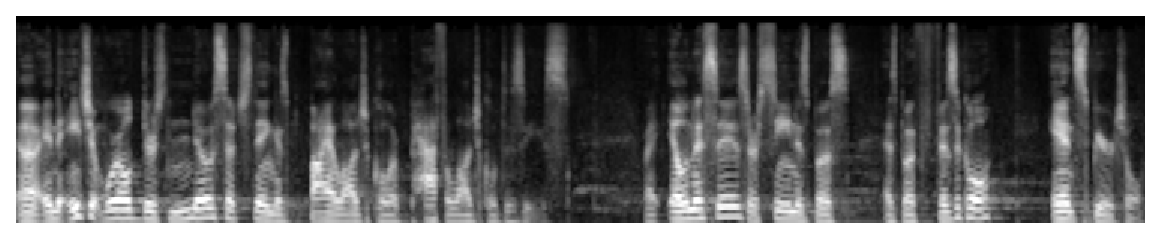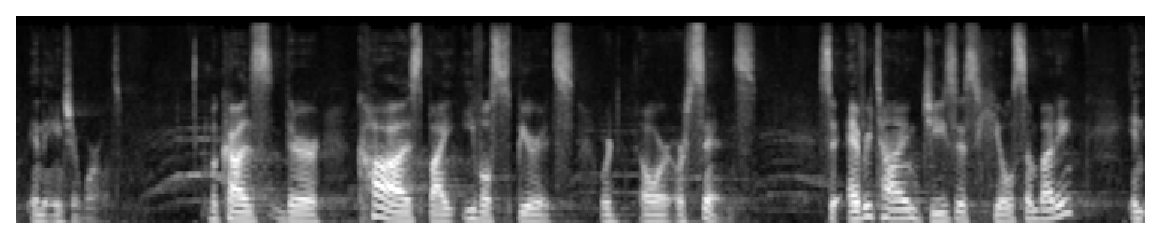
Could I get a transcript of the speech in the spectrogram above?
Uh, in the ancient world, there's no such thing as biological or pathological disease. Right? Illnesses are seen as both, as both physical and spiritual in the ancient world because they're caused by evil spirits or, or, or sins. So every time Jesus heals somebody, an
